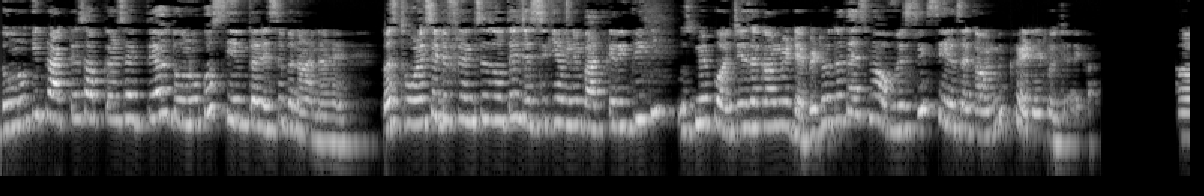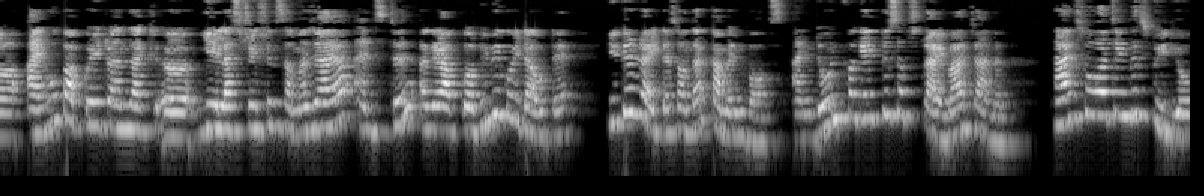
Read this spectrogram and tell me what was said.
दोनों की प्रैक्टिस आप कर सकते हैं और दोनों को सेम तरह से बनाना है। बस थोड़े से डिफरेंसेस होते हैं जैसे कि हमने बात करी थी कि उसमें परचेज अकाउंट में डेबिट होता था इसमें ऑब्वियसली सेल्स अकाउंट में क्रेडिट हो जाएगा। आई uh, होप आपको ये ट्रांजेक्शन uh, ये इलास्ट्रेशन समझ आया एंड स्टिल अगर आपको अभी भी कोई डाउट है you can write us on the comment box and don't forget to subscribe our channel thanks for watching this video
